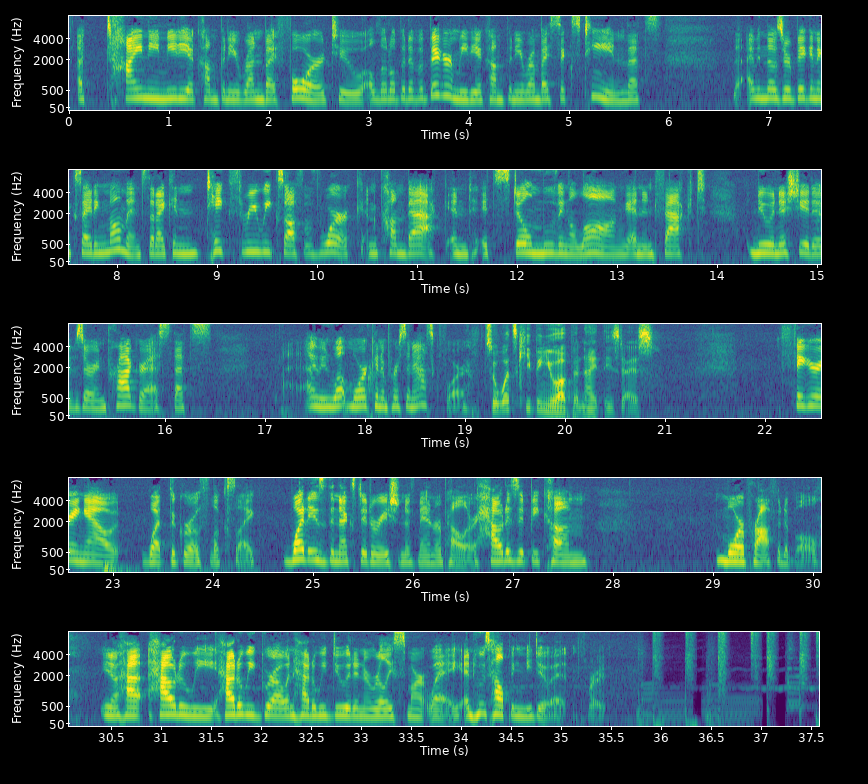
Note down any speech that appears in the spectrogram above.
a tiny media company run by four to a little bit of a bigger media company run by 16. That's I mean, those are big and exciting moments that I can take three weeks off of work and come back, and it's still moving along. And in fact, new initiatives are in progress. That's, I mean, what more can a person ask for? So, what's keeping you up at night these days? Figuring out what the growth looks like. What is the next iteration of Man Repeller? How does it become more profitable? You know, how, how do we how do we grow and how do we do it in a really smart way? And who's helping me do it? Right.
